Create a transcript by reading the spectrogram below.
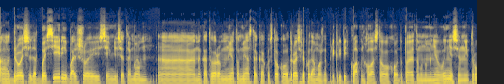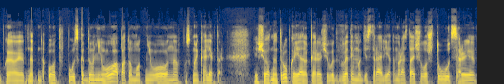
А, дроссель от B-серии большой 70 мм, а, на котором нету места, как у стокового дросселя, куда можно прикрепить клапан холостого хода, поэтому на меня вынесен и трубка от впуска до него, а потом от него на впускной коллектор. Еще одна трубка, я, короче, вот в этой магистрали я там растачивал штуцеры.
